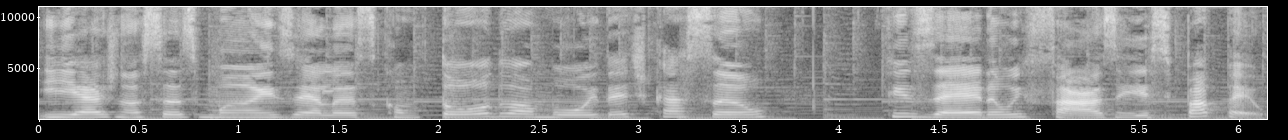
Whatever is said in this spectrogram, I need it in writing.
e as nossas mães, elas com todo o amor e dedicação, fizeram e fazem esse papel.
